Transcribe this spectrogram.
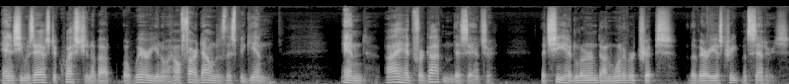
And she was asked a question about, well, where, you know, how far down does this begin? And I had forgotten this answer that she had learned on one of her trips to the various treatment centers.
